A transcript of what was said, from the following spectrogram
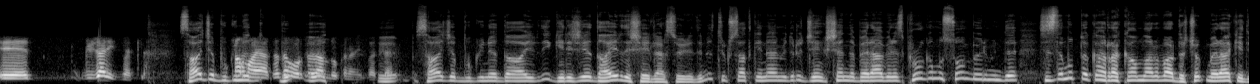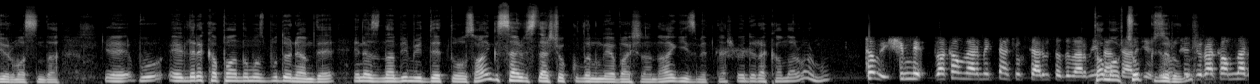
e, güzel hizmetler. Sadece bugüne Tam hayata da ortadan evet, dokunan hizmetler. e, sadece bugüne dair değil, geleceğe dair de şeyler söylediniz. TürkSat Genel Müdürü Cenk Şen'le beraberiz. Programın son bölümünde sizde mutlaka rakamlar vardır. Çok merak ediyorum aslında. E, bu evlere kapandığımız bu dönemde en azından bir müddet de olsa hangi servisler çok kullanılmaya başlandı? Hangi hizmetler? Öyle rakamlar var mı? Tabii şimdi rakam vermekten çok servis adı vermeyi Tamam, ben tercih çok ediyorum. güzel olur. Çünkü rakamlar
